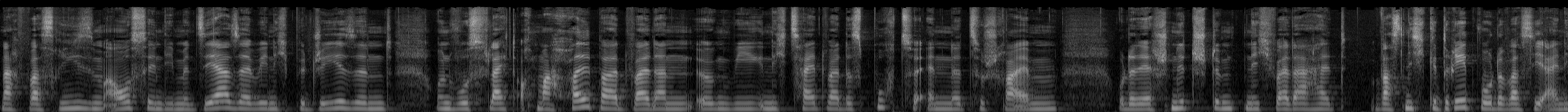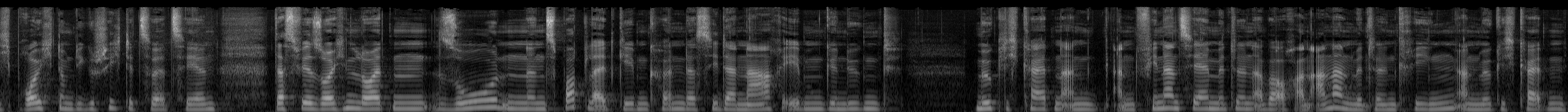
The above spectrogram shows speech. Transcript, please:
nach was Riesem aussehen, die mit sehr, sehr wenig Budget sind und wo es vielleicht auch mal holpert, weil dann irgendwie nicht Zeit war, das Buch zu Ende zu schreiben oder der Schnitt stimmt nicht, weil da halt was nicht gedreht wurde, was sie eigentlich bräuchten, um die Geschichte zu erzählen, dass wir solchen Leuten so einen Spotlight geben können, dass sie danach eben genügend Möglichkeiten an, an finanziellen Mitteln, aber auch an anderen Mitteln kriegen, an Möglichkeiten,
